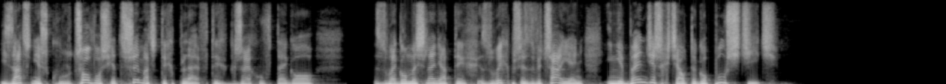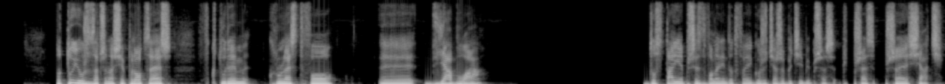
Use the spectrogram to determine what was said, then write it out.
i zaczniesz kurczowo się trzymać tych plew, tych grzechów, tego złego myślenia, tych złych przyzwyczajeń i nie będziesz chciał tego puścić, to tu już zaczyna się proces, w którym królestwo y, diabła dostaje przyzwolenie do Twojego życia, żeby Ciebie przes, przes, przesiać.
